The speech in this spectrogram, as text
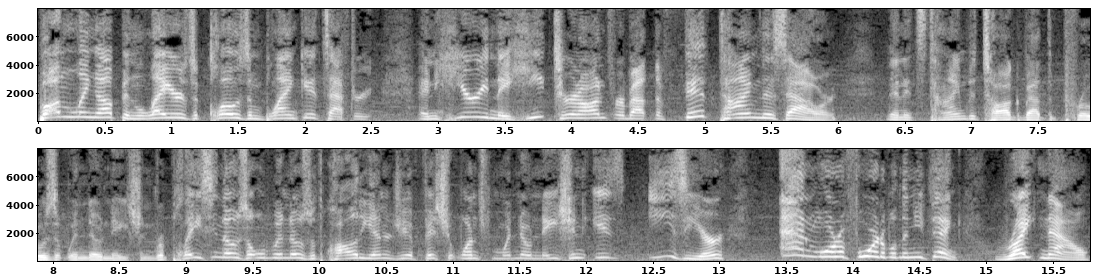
bundling up in layers of clothes and blankets after and hearing the heat turn on for about the fifth time this hour, then it's time to talk about the pros at Window Nation. Replacing those old windows with quality energy efficient ones from Window Nation is easier and more affordable than you think. Right now,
